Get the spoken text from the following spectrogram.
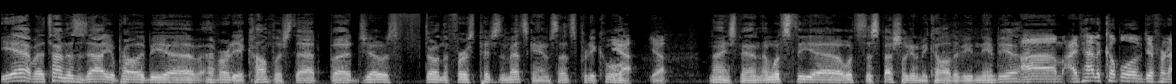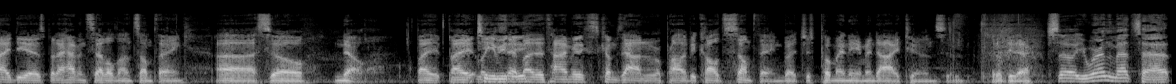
Yeah, by the time this is out, you'll probably be uh, have already accomplished that. But Joe's throwing the first pitch of the Mets game, so that's pretty cool. Yeah, yeah. nice man. And what's the uh, what's the special going to be called? Have you named it yet? Um, I've had a couple of different ideas, but I haven't settled on something. Uh, so no. By by, like said, by the time it comes out, it'll probably be called something. But just put my name into iTunes, and it'll be there. so you're wearing the Mets hat.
